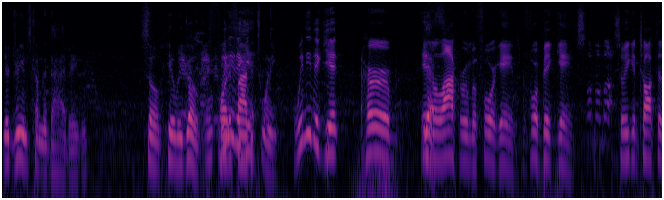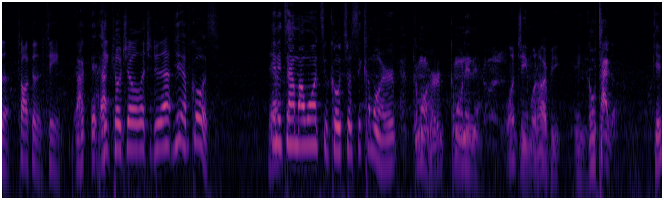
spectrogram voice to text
your dreams come to die, baby. So here we go. We to Forty-five to twenty. We need to get Herb in Yes. the locker room before games, before big games, so he can talk to the talk to the team. I, I think Coach O will let you do that. yeah, of course. Yeah. Anytime I want to, Coach will say, "Come on, Herb. Come on, Herb. Come on in there." One team, one heartbeat. and go Tiger. Okay,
